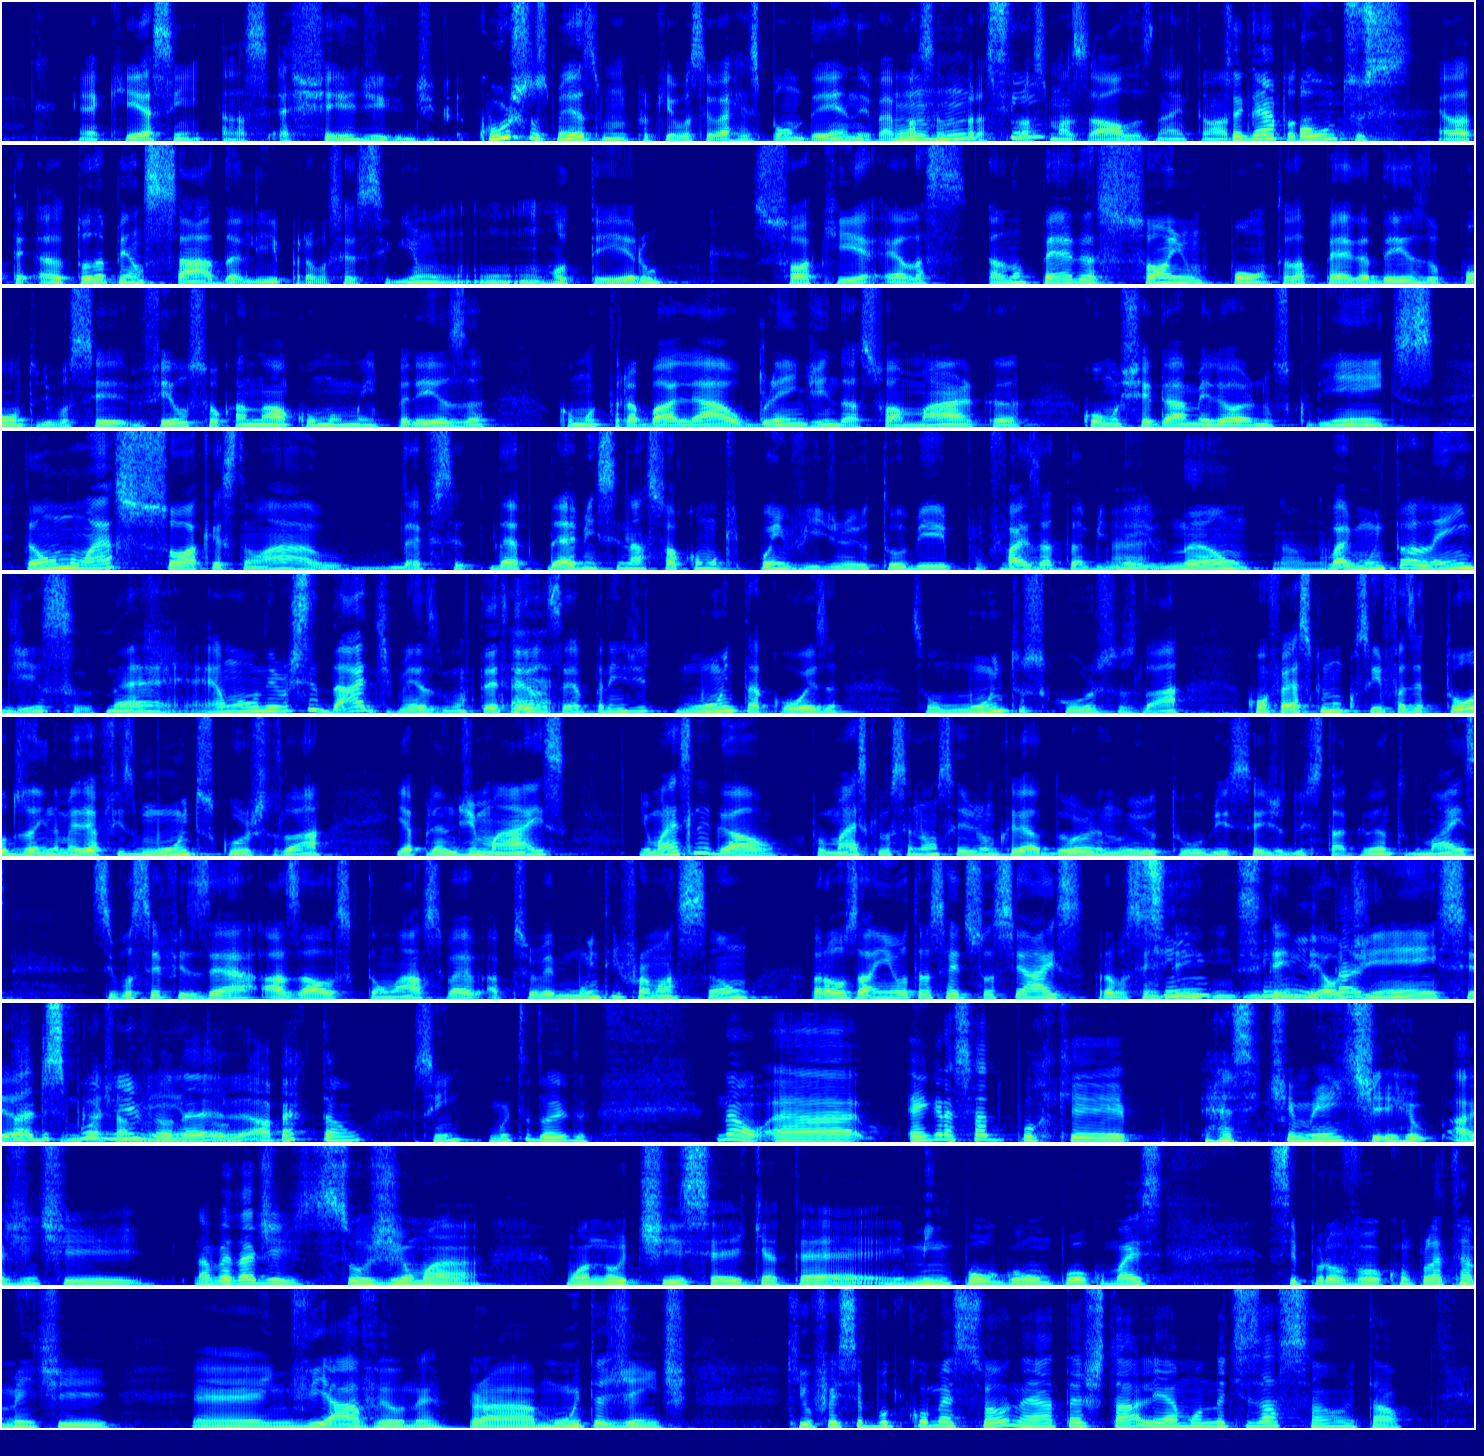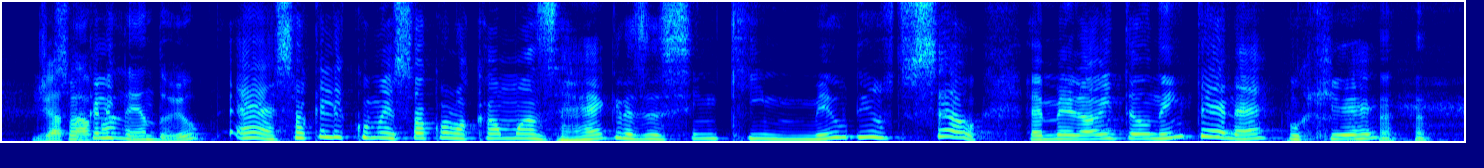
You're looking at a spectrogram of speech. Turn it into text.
é que, assim, ela é cheia de, de cursos mesmo, porque você vai respondendo e vai passando Uhum, para as sim. próximas aulas, né? Então, Você ela ganha é toda, pontos. ela, te- ela é toda pensada ali para você seguir um, um- um roteiro, só que ela, ela não pega só em um ponto, ela pega desde o ponto de você ver o seu canal como uma empresa, como trabalhar o branding da sua marca, como chegar melhor nos clientes. Então não é só a questão, ah, deve, ser, deve, deve ensinar só como que põe vídeo no YouTube e faz a thumbnail. Não, Não, não. vai muito além disso, né? É uma universidade mesmo, entendeu? É. Você aprende muita coisa, são muitos cursos lá. Confesso que não consegui fazer todos ainda, mas já fiz muitos cursos lá e aprendo demais. E o mais legal, por mais que você não seja um criador no YouTube, seja do Instagram e tudo mais, se você fizer as aulas que estão lá, você vai absorver muita informação para usar em outras redes sociais, para você Sim, enten- sim, entender a tá- audiência, Tá disponível, engajamento. né? Abertão. Sim, Muito doido. Não, ah, é engraçado porque recentemente eu- a gente. Na verdade, surgiu uma, uma notícia aí que até me empolgou um pouco, mas se provou completamente é, inviável, né? Pra muita gente. que o Facebook começou, né, a testar ali a monetização e tal. Já Só tá ele- valendo, viu? É, só que ele começou a colocar umas regras assim que, meu Deus do céu, é melhor então nem ter, né? Porque.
